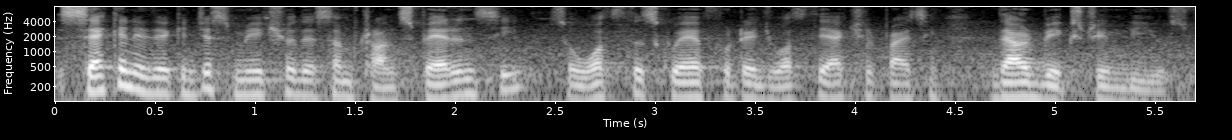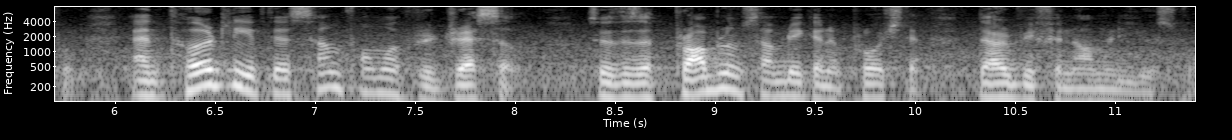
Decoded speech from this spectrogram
Second if they can just make sure there's some transparency so what's the square footage what's the actual pricing that would be extremely useful. And thirdly if there's some form of redressal so if there's a problem somebody can approach them that would be phenomenally useful.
